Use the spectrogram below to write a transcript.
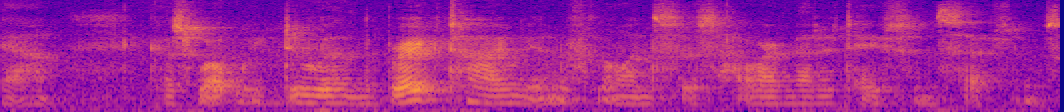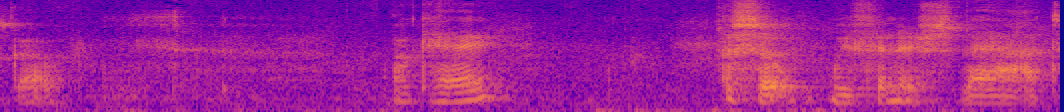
Yeah, because what we do in the break time influences how our meditation sessions go. Okay, so we finished that.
